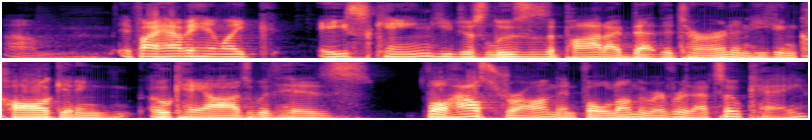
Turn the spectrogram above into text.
Um, if I have a hand like Ace King, he just loses a pot. I bet the turn, and he can call getting okay odds with his full house draw, and then fold on the river. That's okay.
